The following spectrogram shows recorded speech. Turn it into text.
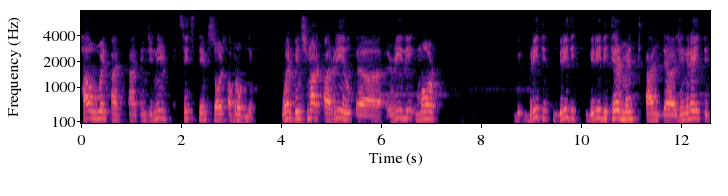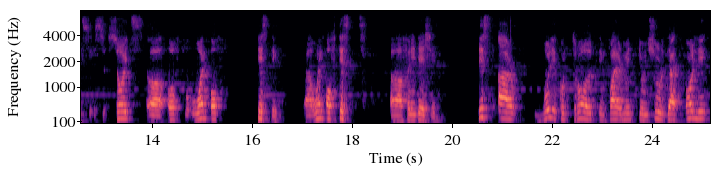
how well an, an engineered system solves a problem, where benchmarks are real, uh, really more predetermined and uh, generated sorts uh, of one-off testing, uh, one-off tests uh, validation. Tests are fully controlled environment to ensure that only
